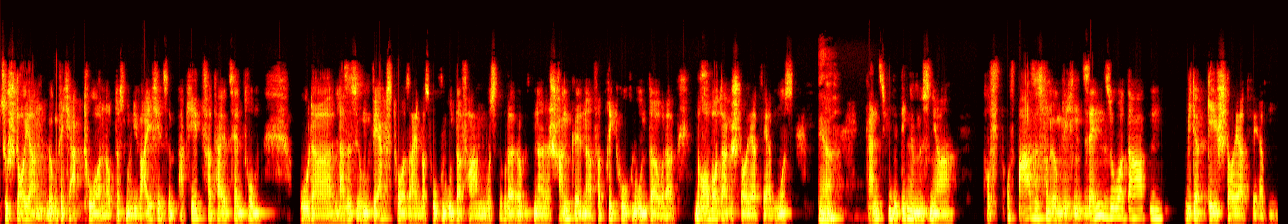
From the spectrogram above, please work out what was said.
zu steuern, irgendwelche Aktoren, ob das nun die Weiche ist im Paketverteilzentrum oder lass es irgendein Werkstor sein, was hoch und runter fahren muss oder irgendeine Schranke in der Fabrik hoch und runter oder ein Roboter gesteuert werden muss. Ja. Ganz viele Dinge müssen ja auf, auf Basis von irgendwelchen Sensordaten wieder gesteuert werden.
